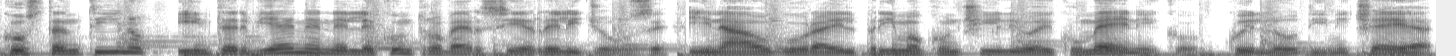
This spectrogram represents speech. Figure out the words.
Costantino interviene nelle controversie religiose, inaugura il primo concilio ecumenico, quello di Nicea,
